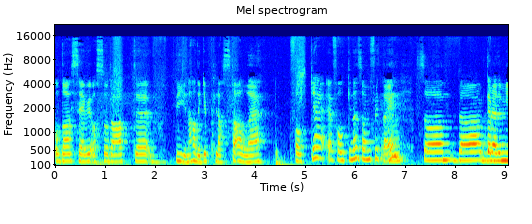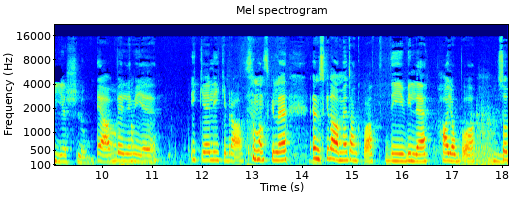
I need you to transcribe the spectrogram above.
og da ser vi også da at eh, byene hadde ikke plass til alle folket, eh, folkene som flytta inn. mm. Så da ble Det- det mye slum. Ja, veldig mye ikke like bra som man skulle ønske, da, med tanke på at de ville ha jobb og Så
